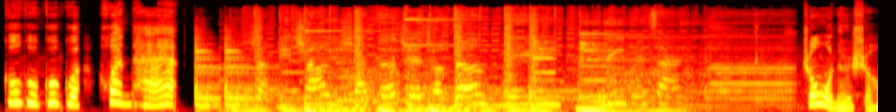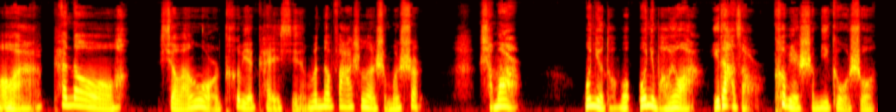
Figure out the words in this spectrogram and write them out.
姑姑，姑姑，换台。中午的时候啊，看到 小玩偶特别开心，问他发生了什么事儿。小妹儿，我女朋我女朋友啊，一大早特别神秘跟我说，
